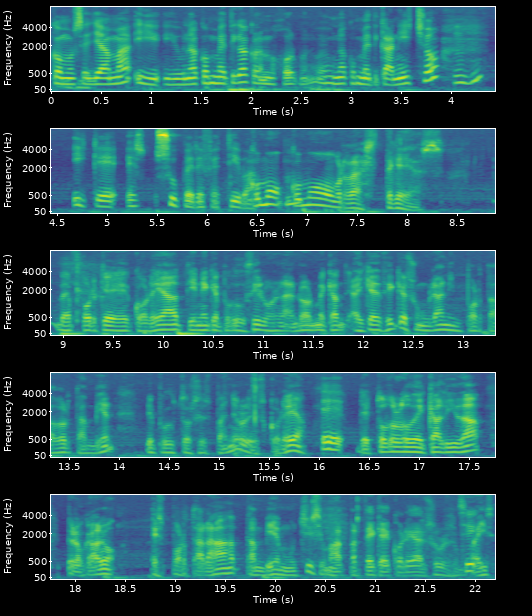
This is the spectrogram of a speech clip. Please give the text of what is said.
cómo se llama y, y una cosmética que a lo mejor bueno, es una cosmética nicho y que es súper efectiva. ¿Cómo, ¿Cómo rastreas? Porque Corea tiene que producir una enorme cantidad. Hay que decir que es un gran importador también de productos españoles, Corea. Eh, de todo lo de calidad, pero claro, exportará también muchísimo. Aparte de que Corea del Sur es un Sí. país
